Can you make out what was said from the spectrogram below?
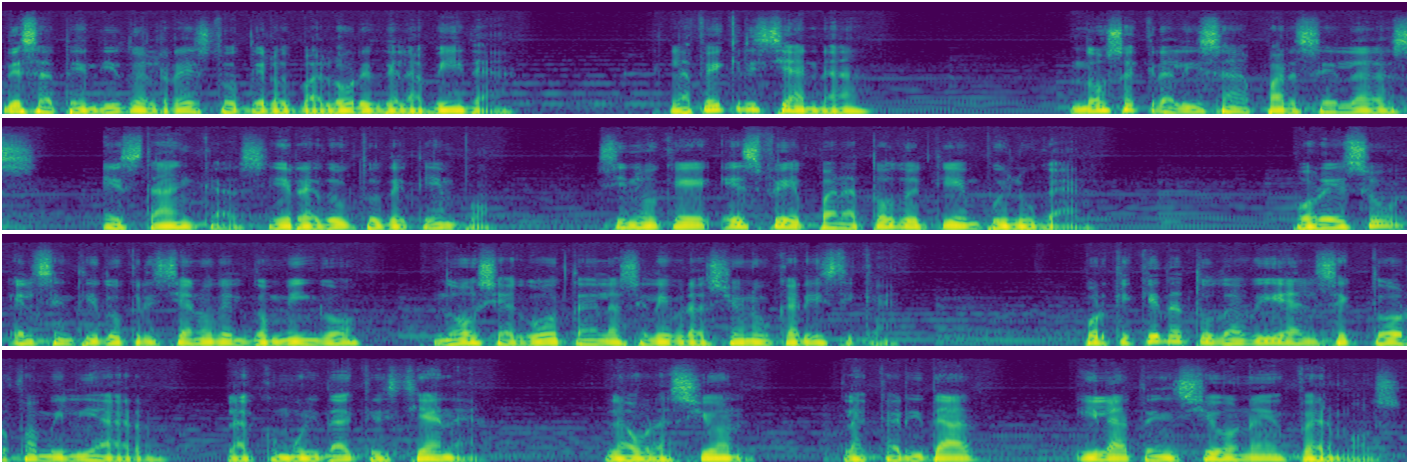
desatendido el resto de los valores de la vida. La fe cristiana no sacraliza parcelas estancas y reductos de tiempo, sino que es fe para todo el tiempo y lugar. Por eso el sentido cristiano del domingo no se agota en la celebración eucarística, porque queda todavía el sector familiar, la comunidad cristiana, la oración, la caridad y la atención a enfermos,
